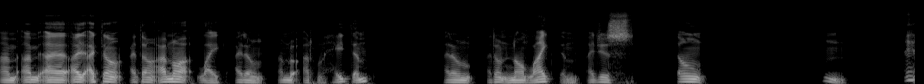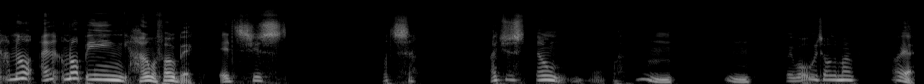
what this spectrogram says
Um, I'm uh, I I don't I don't I'm not like I don't I'm not I don't hate them. I don't I don't not like them. I just don't. Hmm. I, I'm not I, I'm not being homophobic. It's just what's I just don't. Hmm. Hmm. Wait, what were we talking about? Oh yeah,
